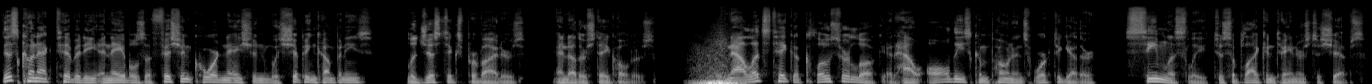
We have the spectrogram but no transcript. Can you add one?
This connectivity enables efficient coordination with shipping companies, logistics providers, and other stakeholders. Now let's take a closer look at how all these components work together seamlessly to supply containers to ships.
